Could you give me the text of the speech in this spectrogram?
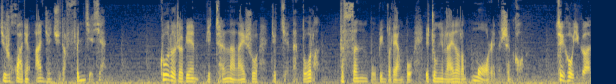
就是划定安全区的分界线。郭乐这边比陈岚来说就简单多了。他三步并作两步，也终于来到了木偶人的身后。最后一个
